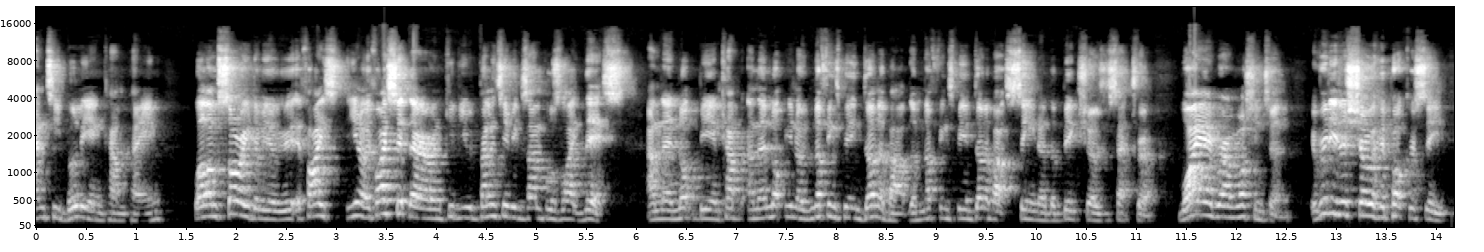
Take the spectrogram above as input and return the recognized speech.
anti-bullying campaign. Well, I'm sorry, WWE. If I, you know, if I sit there and give you plenty of examples like this, and they're not being cap- and they're not you know nothing's being done about them. Nothing's being done about Cena, the big shows, etc. Why Abraham Washington? It really does show a hypocrisy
